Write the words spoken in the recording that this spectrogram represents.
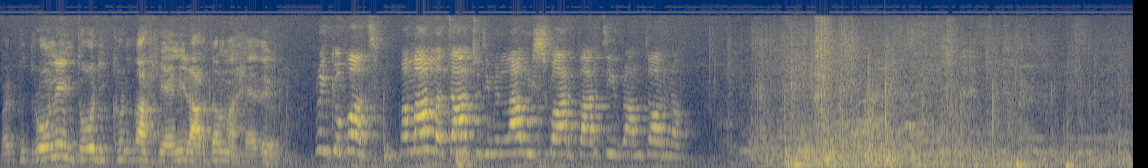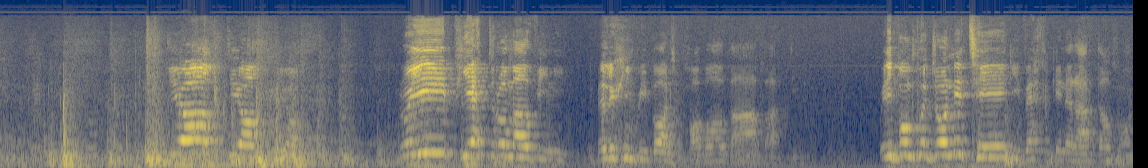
mae'r padronau'n dod i cwrdd â rhieni'r ardal yma heddiw. Rwy'n gwybod, mae mam a dad wedi mynd law i sgwar bardi i wrando arno. Diolch, diolch, diolch. Rwy Pietro Malvini, fel ych chi'n gwybod, pobl dda fardi. Wedi bod yn padronydd teg i fechgyn yr ardal hon.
